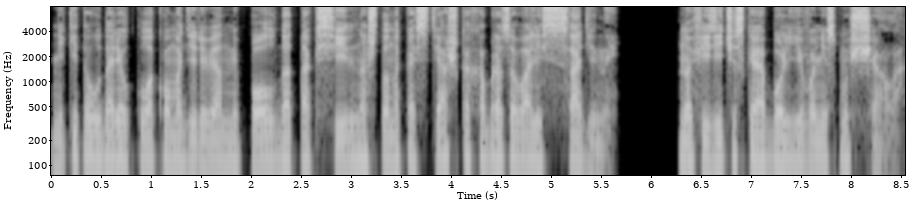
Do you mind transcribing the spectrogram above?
Никита ударил кулаком о деревянный пол да так сильно, что на костяшках образовались ссадины. Но физическая боль его не смущала.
